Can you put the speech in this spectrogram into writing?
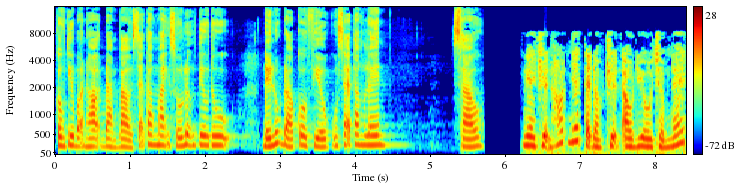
công ty bọn họ đảm bảo sẽ tăng mạnh số lượng tiêu thụ. đến lúc đó cổ phiếu cũng sẽ tăng lên. Sao? Nghe chuyện hot nhất tại đọc truyện audio.net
